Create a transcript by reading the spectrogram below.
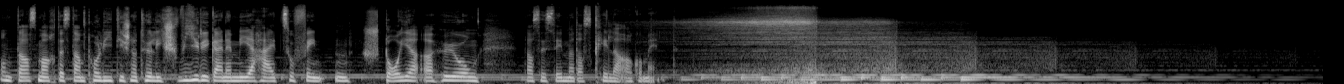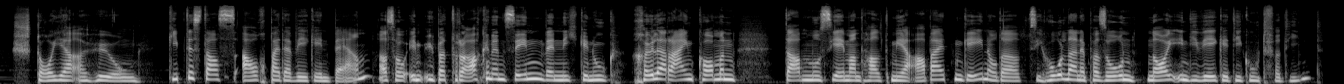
Und das macht es dann politisch natürlich schwierig, eine Mehrheit zu finden. Steuererhöhung, das ist immer das Killerargument. Steuererhöhung. Gibt es das auch bei der WG in Bern? Also im übertragenen Sinn, wenn nicht genug Köller reinkommen, dann muss jemand halt mehr arbeiten gehen oder sie holen eine Person neu in die Wege, die gut verdient?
